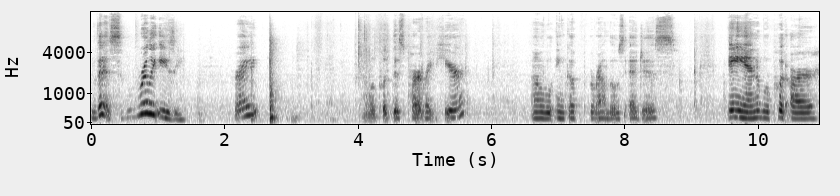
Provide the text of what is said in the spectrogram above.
this. Really easy, right? And we'll put this part right here. Uh, we'll ink up around those edges. And we'll put our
